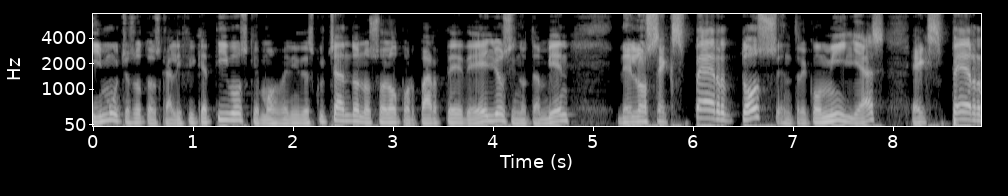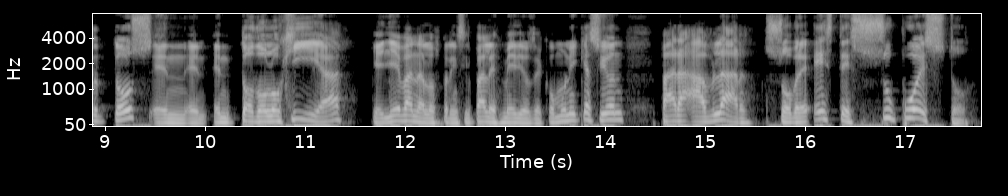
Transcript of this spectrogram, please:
y muchos otros calificativos que hemos venido escuchando, no solo por parte de ellos, sino también de los expertos, entre comillas, expertos en, en, en todología que llevan a los principales medios de comunicación para hablar sobre este supuesto,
